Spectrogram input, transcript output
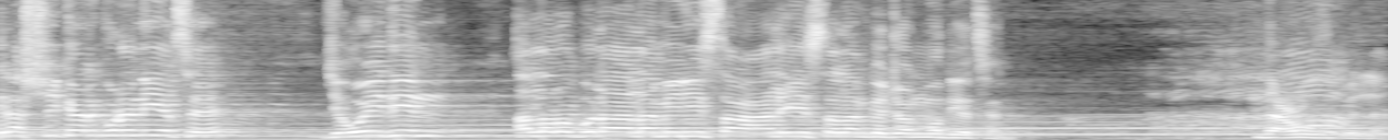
এরা স্বীকার করে নিয়েছে যে ওই দিন আল্লাহ রবুল্লাহ আলমিন ইসা আলী ইসলামকে জন্ম দিয়েছেন। নাউজুবিল্লাহ।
